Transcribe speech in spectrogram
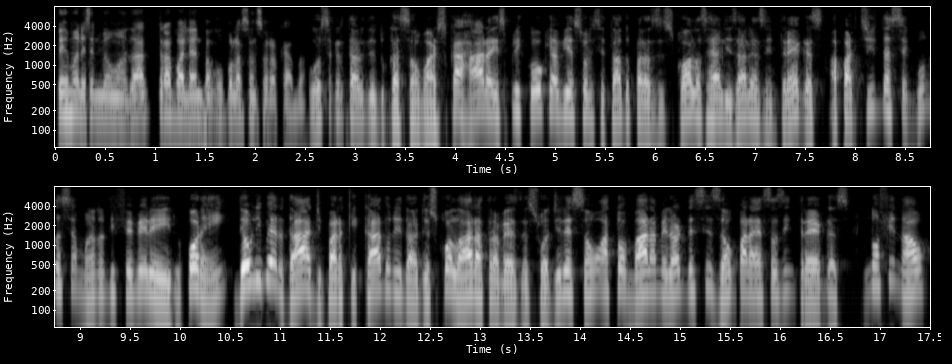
permanecer no meu mandato trabalhando para a população de Sorocaba. O secretário de Educação, Márcio Carrara, explicou que havia solicitado para as escolas realizarem as entregas a partir da segunda semana de fevereiro. Porém, deu liberdade para que cada unidade escolar, através da sua direção, a tomar a melhor decisão para essas entregas. No final,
